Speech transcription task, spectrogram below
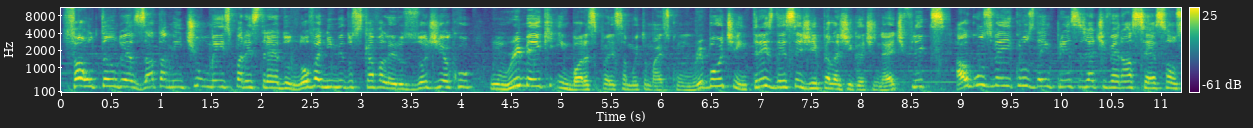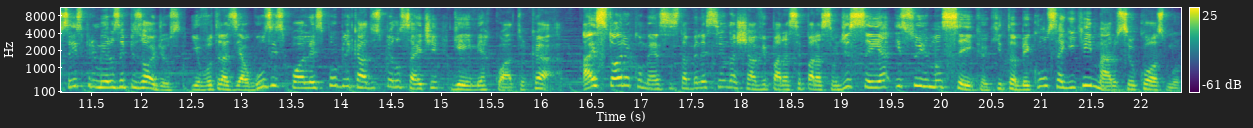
Faltando exatamente um mês para a estreia do novo anime dos Cavaleiros do Zodíaco, um remake, embora se pareça muito mais com um reboot, em 3D CG pela gigante Netflix, alguns veículos da imprensa já tiveram acesso aos seis primeiros episódios, e eu vou trazer alguns spoilers publicados pelo site Gamer 4K. A história começa estabelecendo a chave para a separação de Seiya e sua irmã Seika, que também consegue queimar o seu cosmo.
